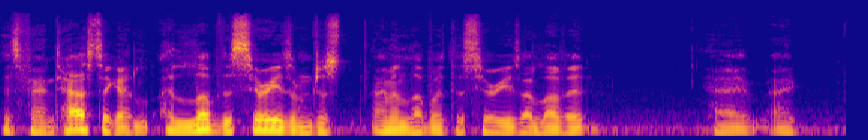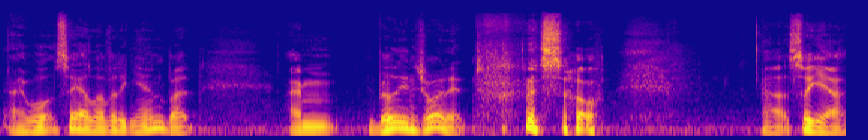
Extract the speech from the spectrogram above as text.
is fantastic. I, I love the series. I'm just I'm in love with the series. I love it. I I, I won't say I love it again, but I'm really enjoying it. so uh, so yeah,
